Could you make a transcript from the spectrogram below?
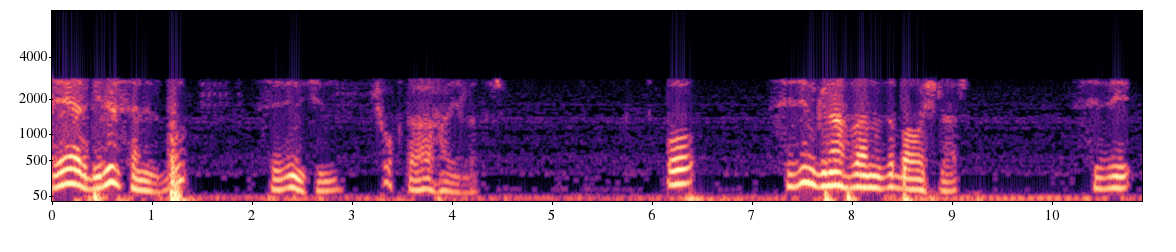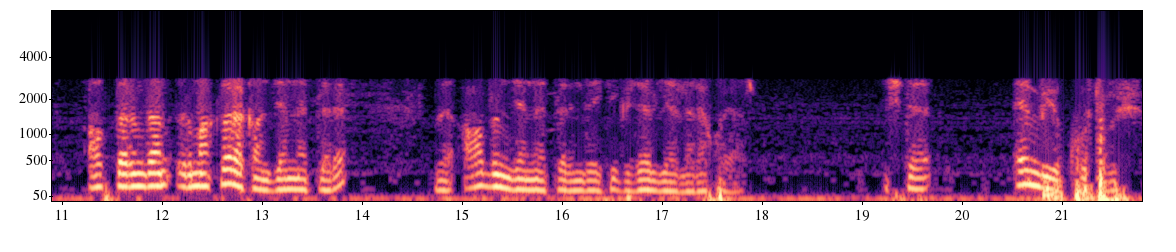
Eğer bilirseniz bu sizin için çok daha hayırlıdır. O sizin günahlarınızı bağışlar, sizi altlarından ırmaklar akan cennetlere ve adın cennetlerindeki güzel yerlere koyar. İşte en büyük kurtuluş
